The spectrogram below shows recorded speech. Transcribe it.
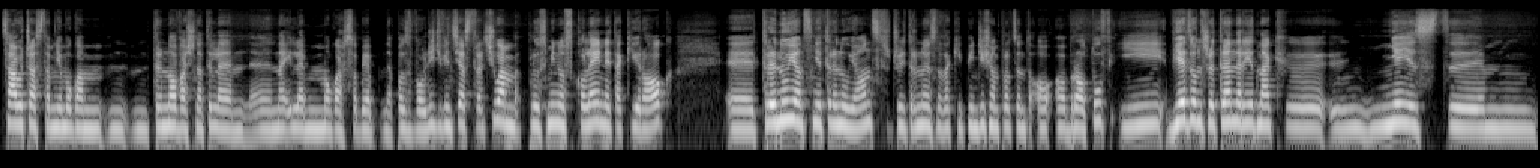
Cały czas tam nie mogłam mm, mm, trenować na tyle, e, na ile mogła sobie pozwolić, więc ja straciłam plus minus kolejny taki rok. E, Trenując, nie trenując, czyli trenując na taki 50% o- obrotów i wiedząc, że trener jednak y, nie jest ym,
